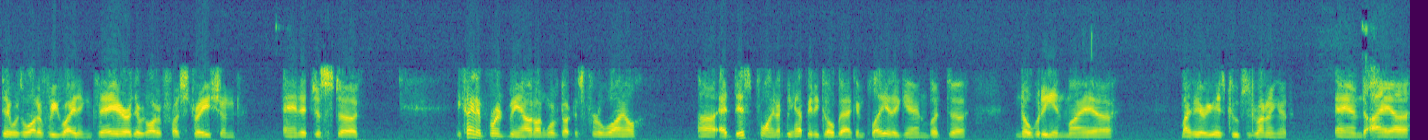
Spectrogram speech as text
there was a lot of rewriting there. There was a lot of frustration, and it just uh, it kind of burned me out on World of Darkness for a while. Uh, at this point, I'd be happy to go back and play it again, but uh, nobody in my uh, my various groups is running it, and I uh,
